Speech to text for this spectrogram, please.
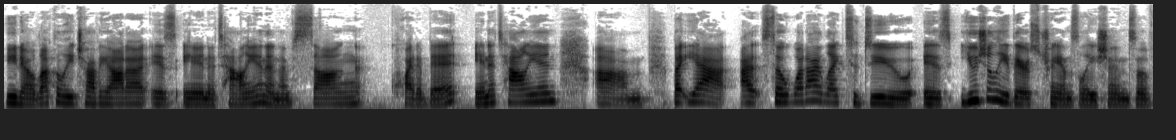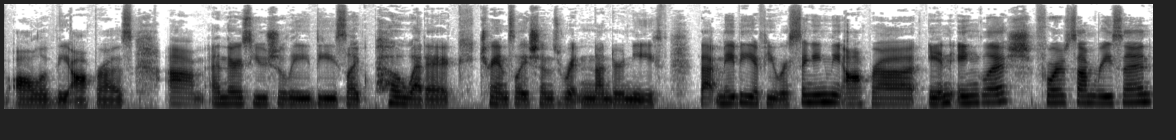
you know, luckily Traviata is in Italian, and I've sung quite a bit in Italian. Um, but yeah, I, so what I like to do is usually there's translations of all of the operas, um, and there's usually these like poetic translations written underneath that maybe if you were singing the opera in English for some reason,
